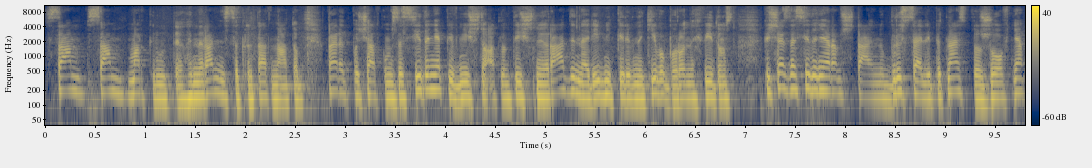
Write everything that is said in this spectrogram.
сам сам Марк Рюте, генеральний секретар НАТО, перед початком засідання Північно-Атлантичної ради на рівні керівників оборонних відомств. Під час засідання Рамштайну в Брюсселі 15 жовтня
